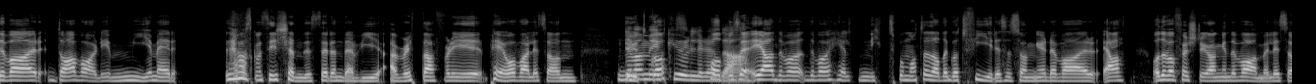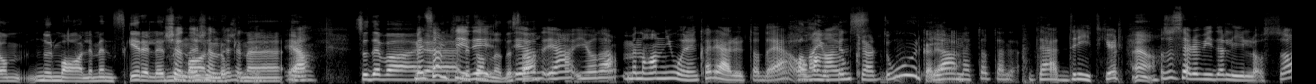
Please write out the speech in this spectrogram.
Det var, da var de mye mer hva skal man si, kjendiser enn det vi er blitt. da Fordi PH var litt sånn Det var mye kulere da. Ja, det var, det var helt nytt, på en måte. Det hadde gått fire sesonger. Det var, ja, og det var første gangen det var med liksom normale mennesker. Eller skjønner. ja. Så det var eh, samtidig litt annerledes, da. ja, Jo da, men han gjorde en karriere ut av det. Han har gjort en en stor karriere. Ja, nettopp. Det, det er dritkult. Og så ser du Vida Lill også.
